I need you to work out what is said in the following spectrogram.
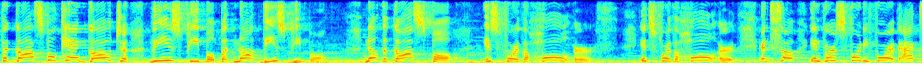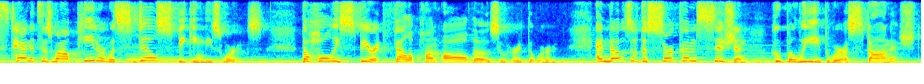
The gospel can't go to these people, but not these people. No, the gospel is for the whole earth. It's for the whole earth. And so in verse 44 of Acts 10, it says, While Peter was still speaking these words, the Holy Spirit fell upon all those who heard the word. And those of the circumcision who believed were astonished,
